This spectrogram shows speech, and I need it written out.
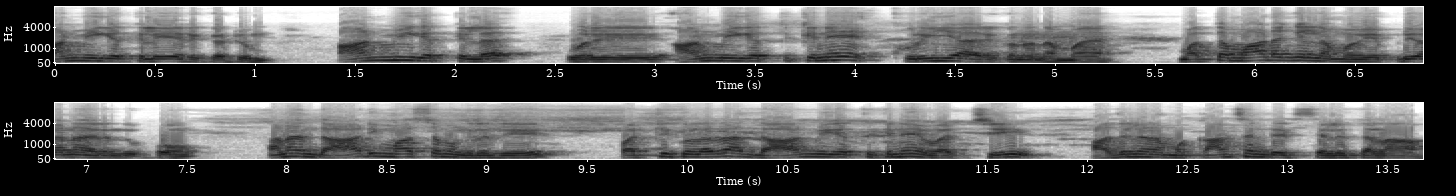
ஆன்மீகத்திலே இருக்கட்டும். ஆன்மீகத்துல ஒரு ஆன்மீகத்துக்குனே குறியா இருக்கணும் நம்ம. மற்ற மாடங்கள் நம்ம எப்படி வேணா இருந்துப்போம். ஆனா இந்த ஆடி மாசம்ங்கிறது பர்டிகுலரா அந்த ஆன்மீகத்துக்குனே வச்சு அதுல நம்ம கான்சென்ட்ரேட் செலுத்தலாம்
